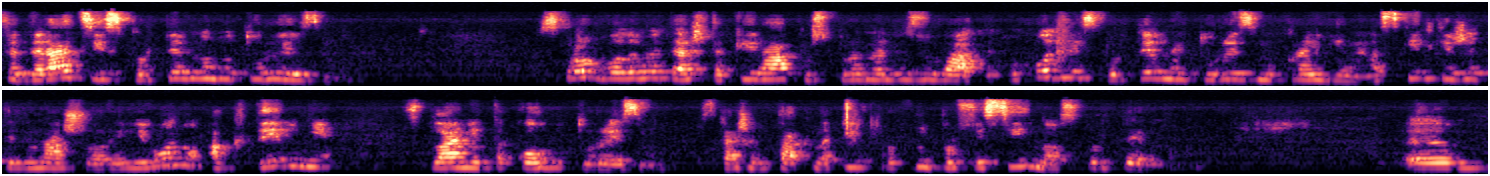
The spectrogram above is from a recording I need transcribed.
Федерації спортивного туризму. Спробували ми теж такий ракурс проаналізувати походний спортивний туризм України, наскільки жителі нашого регіону активні в плані такого туризму, скажімо так, напівпрофесійного, спортивного. Ем,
